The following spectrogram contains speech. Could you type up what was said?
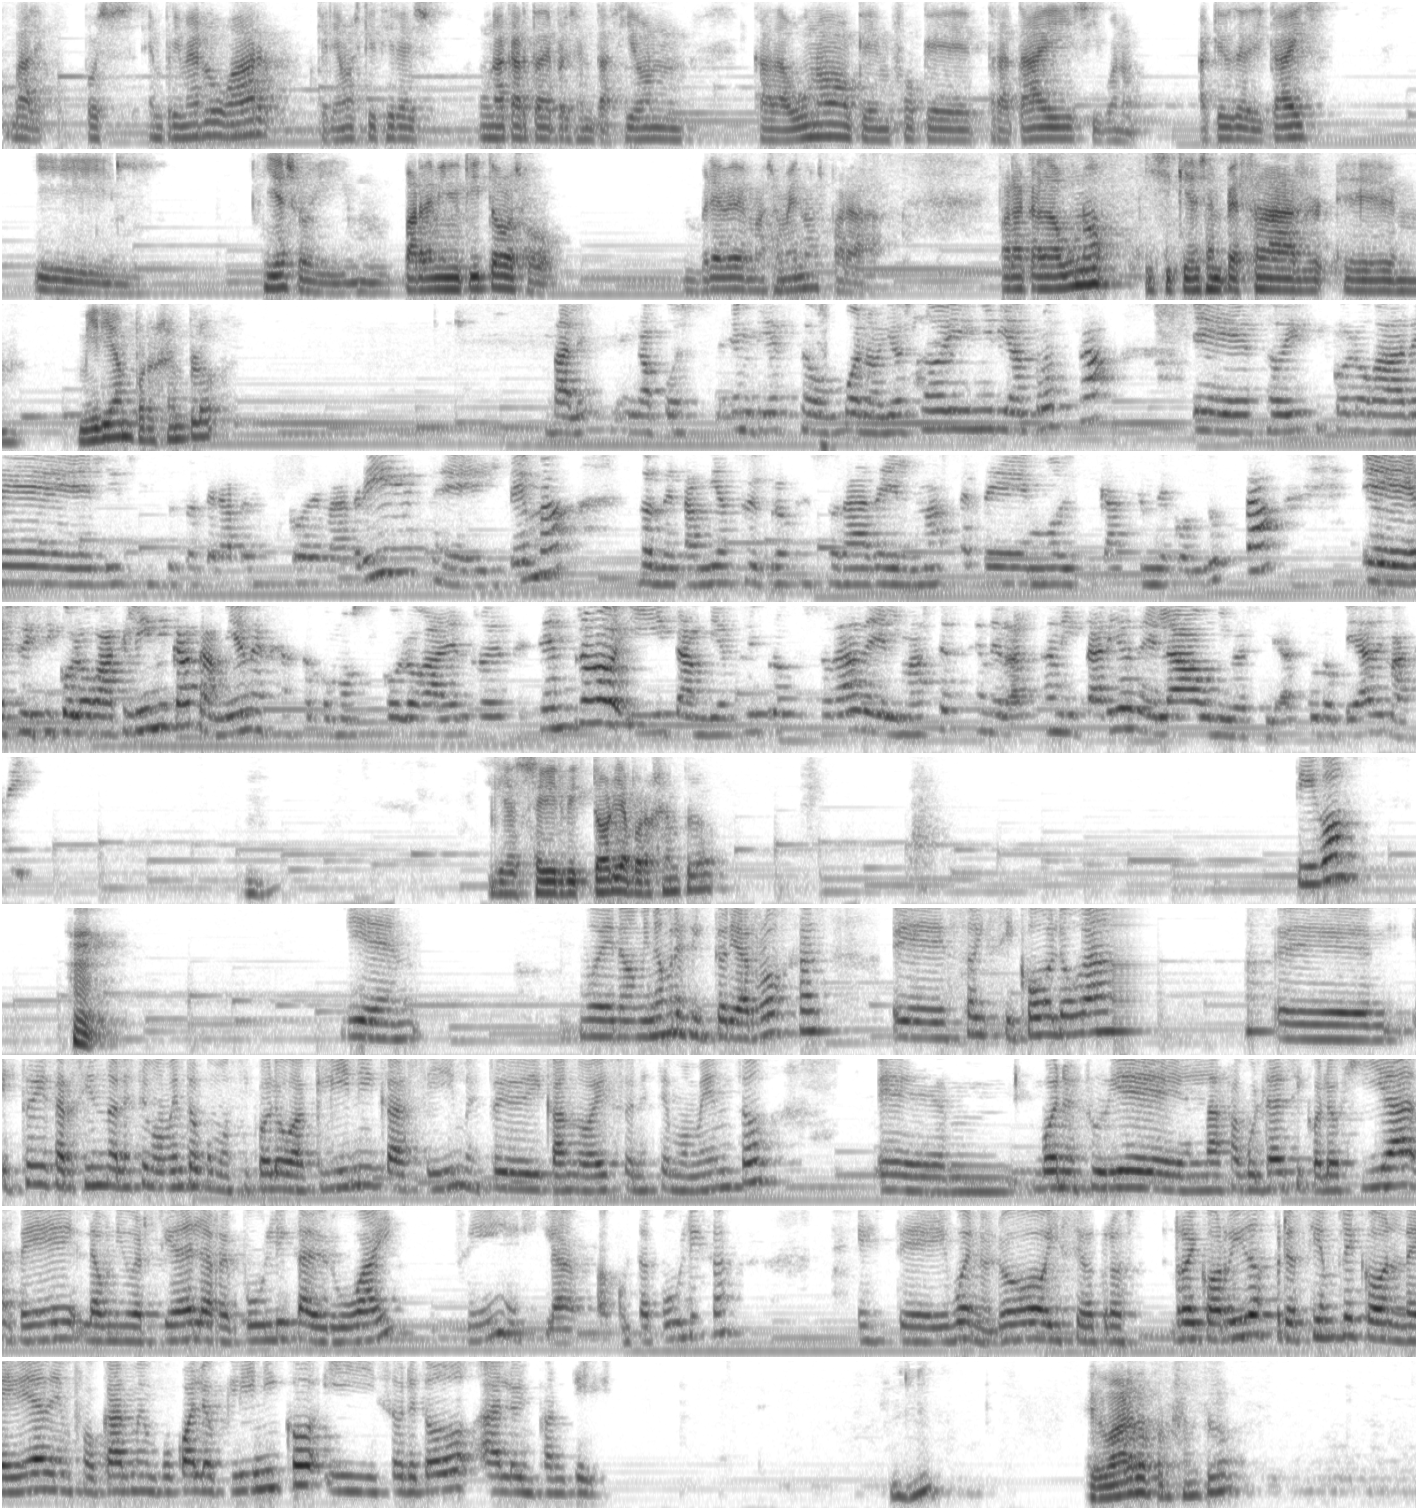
Vale, pues en primer lugar queríamos que hicierais una carta de presentación cada uno, qué enfoque tratáis y bueno, a qué os dedicáis y, y eso, y un par de minutitos o breve más o menos para, para cada uno. Y si quieres empezar, eh, Miriam, por ejemplo. Vale, venga, pues empiezo. Bueno, yo soy Miriam Rocha, eh, soy psicóloga del Instituto Terapéutico de Madrid, eh, ITEMA, donde también soy profesora del máster de modificación de conducta. Eh, soy psicóloga clínica, también ejerzo como psicóloga dentro de ese centro y también soy profesora del máster general sanitario de la Universidad Europea de Madrid. ¿Quieres seguir Victoria, por ejemplo? ¿Digo? Hmm. Bien. Bueno, mi nombre es Victoria Rojas, eh, soy psicóloga. eh, estoy ejerciendo en este momento como psicóloga clínica, sí, me estoy dedicando a eso en este momento. Eh, bueno, estudié en la Facultad de Psicología de la Universidad de la República de Uruguay, ¿sí? es la facultad pública. Este, y bueno, luego hice otros recorridos, pero siempre con la idea de enfocarme un poco a lo clínico y sobre todo a lo infantil. Eduardo, por ejemplo.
